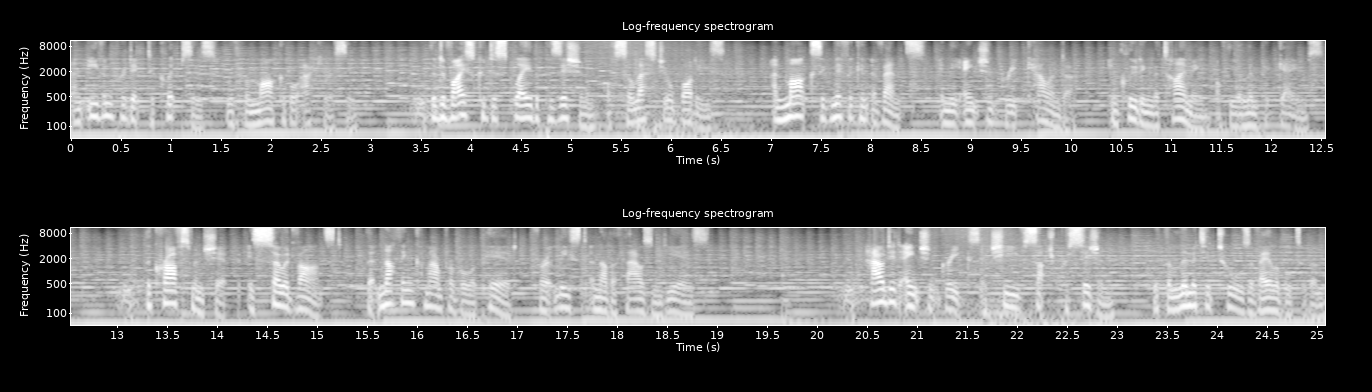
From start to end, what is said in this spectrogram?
and even predict eclipses with remarkable accuracy. The device could display the position of celestial bodies and mark significant events in the ancient Greek calendar, including the timing of the Olympic Games. The craftsmanship is so advanced that nothing comparable appeared for at least another thousand years. How did ancient Greeks achieve such precision with the limited tools available to them?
